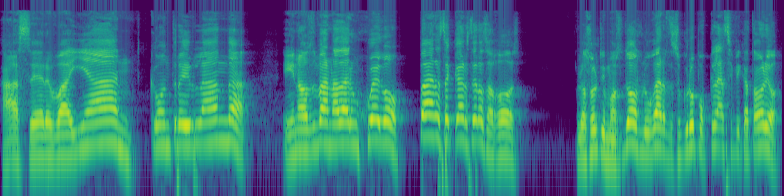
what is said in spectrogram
Azerbaiyán contra Irlanda. Y nos van a dar un juego para sacarse los ojos. Los últimos dos lugares de su grupo clasificatorio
